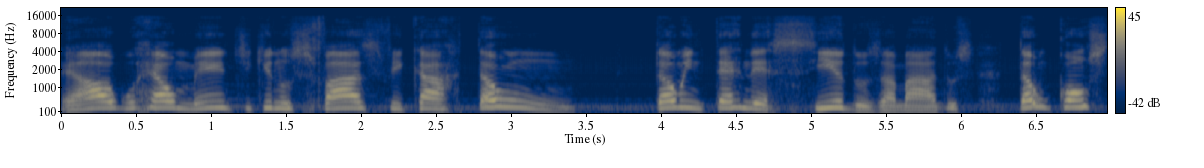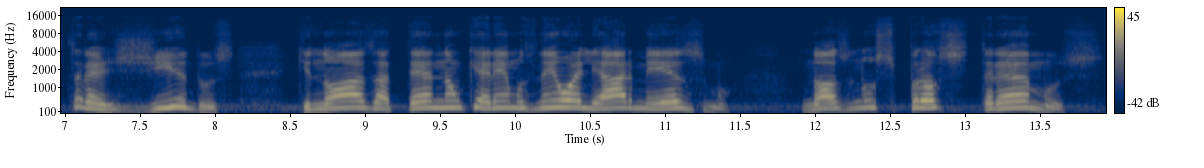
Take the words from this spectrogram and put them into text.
É algo realmente que nos faz ficar tão, tão enternecidos, amados, tão constrangidos, que nós até não queremos nem olhar mesmo. Nós nos prostramos.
